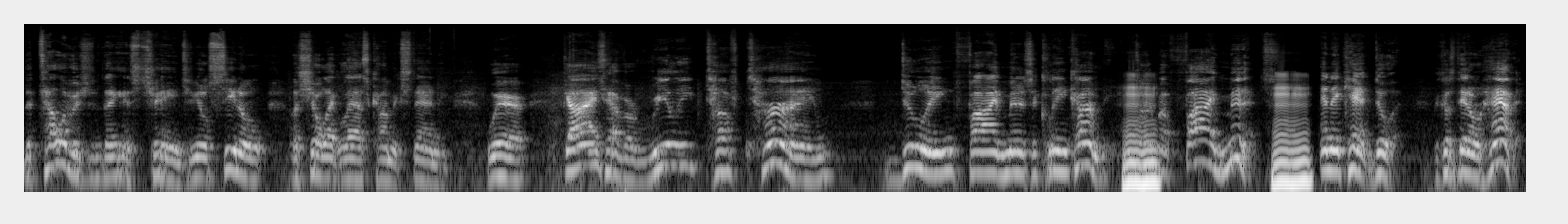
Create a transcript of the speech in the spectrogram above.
the television thing has changed, and you'll see it on a show like Last Comic Standing, where guys have a really tough time doing five minutes of clean comedy. Talking mm-hmm. about five minutes, mm-hmm. and they can't do it because they don't have it,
